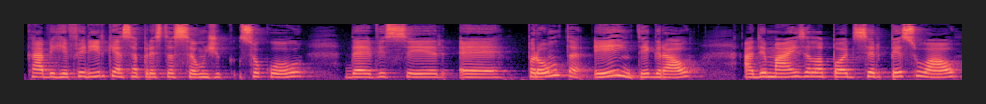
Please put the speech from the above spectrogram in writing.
Cabe referir que essa prestação de socorro deve ser é, pronta e integral Ademais, ela pode ser pessoal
